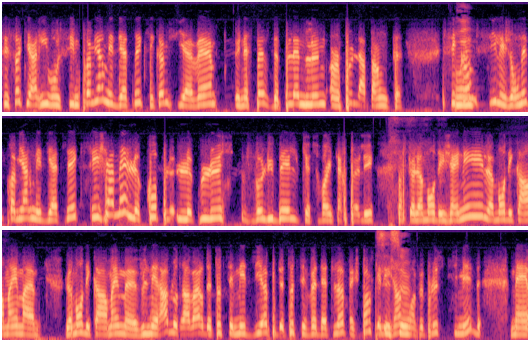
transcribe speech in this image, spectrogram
c'est ça qui arrive aussi. Une première médiatique, c'est comme s'il y avait une espèce de pleine lune un peu latente. C'est comme si les journées de première médiatique, c'est jamais le couple le plus volubile que tu vas interpeller. Parce que le monde est gêné, le monde est quand même euh, le monde est quand même euh, vulnérable au travers de tous ces médias puis de toutes ces vedettes là. Fait que je pense que les gens sont un peu plus timides, mais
